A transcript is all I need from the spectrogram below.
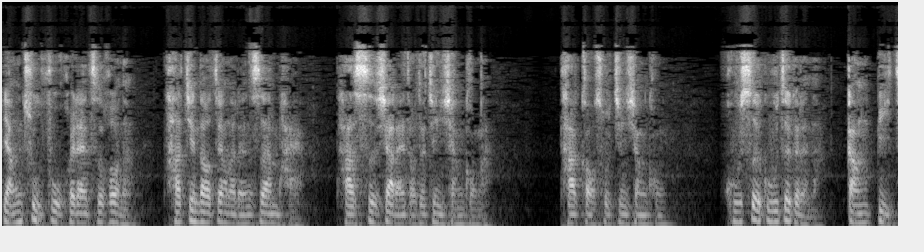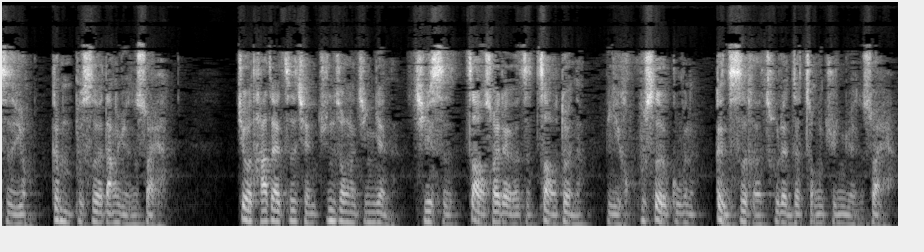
杨处父回来之后呢，他见到这样的人事安排，他私下来找这晋襄公啊，他告诉晋襄公。胡射姑这个人啊，刚愎自用，根本不适合当元帅啊。就他在之前军中的经验呢，其实赵衰的儿子赵盾呢，比胡射姑呢更适合出任这中军元帅啊。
